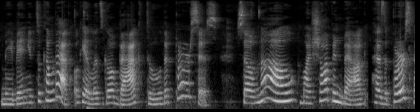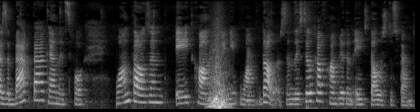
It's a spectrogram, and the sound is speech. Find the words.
maybe I need to come back. Okay, let's go back to the purses. So now my shopping bag has a purse, has a backpack, and it's for $1,821. And they still have $108 to spend.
